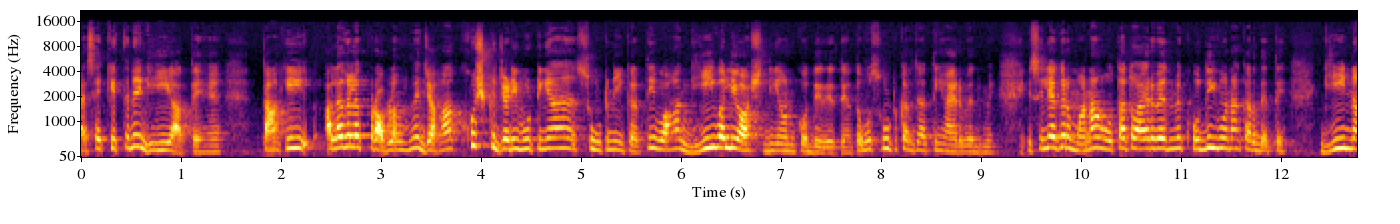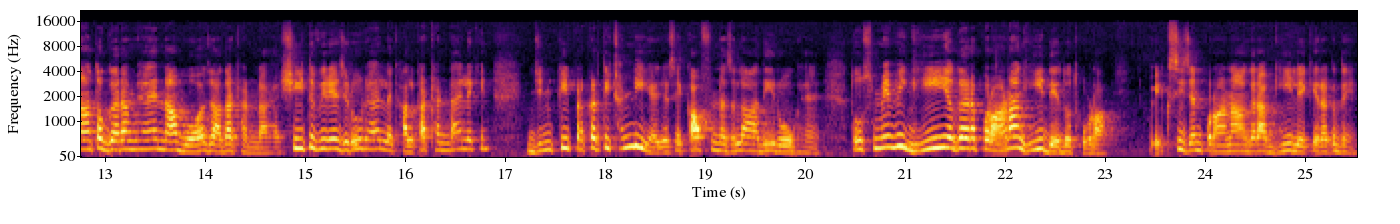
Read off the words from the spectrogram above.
ऐसे कितने घी आते हैं ताकि अलग अलग प्रॉब्लम्स में जहाँ खुश्क जड़ी बूटियाँ सूट नहीं करती, वहाँ घी वाली औषधियाँ उनको दे देते हैं तो वो सूट कर जाती हैं आयुर्वेद में। इसलिए अगर मना होता तो आयुर्वेद में खुद ही मना कर देते। घी ना तो गर्म है, ना बहुत ज़्यादा ठंडा है। शीत वीर्य ज़रूर है हल्का ठंडा है, लेकिन जिनकी प्रकृति ठंडी है, जैसे कफ, नजला आदि रोग हैं तो उसमें भी घी, अगर पुराना घी दे दो थोड़ा एक सीज़न पुराना अगर आप घी लेके रख दें,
